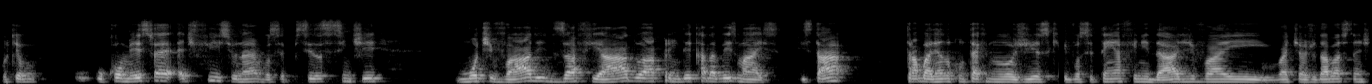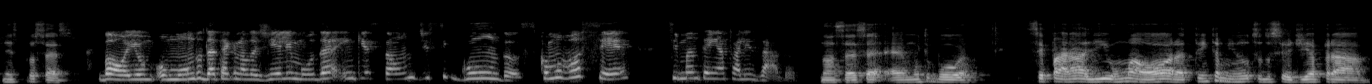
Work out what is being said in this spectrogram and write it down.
Porque o começo é, é difícil, né? Você precisa se sentir motivado e desafiado a aprender cada vez mais. Estar trabalhando com tecnologias que você tem afinidade vai, vai te ajudar bastante nesse processo. Bom, e o, o, mundo da tecnologia ele muda em questão de segundos. Como você se mantém atualizado? Nossa, essa é, é muito boa. Separar ali uma hora, 30 minutos do seu dia para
